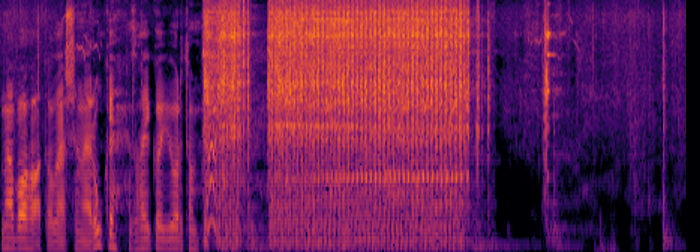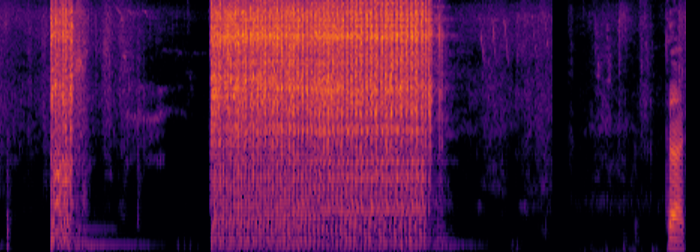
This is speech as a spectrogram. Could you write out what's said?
Набагато легше на руки з гайковертом. Так.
